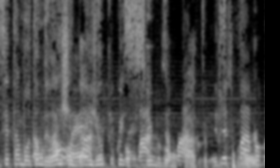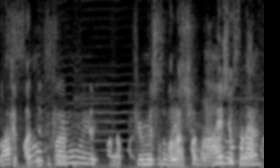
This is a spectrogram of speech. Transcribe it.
você tá botando Então, The Last não é. Jedi junto com esses Pato, filmes, Pato, Pato. Deixa eu falar pra favor. você, Pato. Deixa eu falar, Filme- deixa eu falar, Pato. Filmes subestimados, Deixa eu falar, né?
